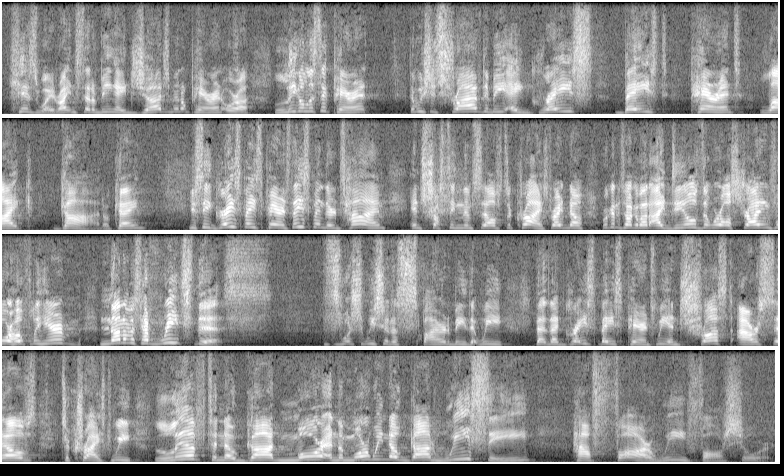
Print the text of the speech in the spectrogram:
His way, right? Instead of being a judgmental parent or a legalistic parent, that we should strive to be a grace based parent like God, okay? You see, grace based parents, they spend their time entrusting themselves to Christ. Right now, we're going to talk about ideals that we're all striving for, hopefully, here. None of us have reached this. This is what we should aspire to be that we, that, that grace based parents, we entrust ourselves to Christ. We live to know God more, and the more we know God, we see how far we fall short.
